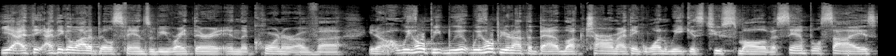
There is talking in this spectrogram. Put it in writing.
yeah, I think I think a lot of Bills fans would be right there in the corner of, uh, you know, we hope we, we hope you're not the bad luck charm. I think think one week is too small of a sample size.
